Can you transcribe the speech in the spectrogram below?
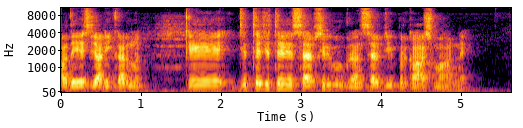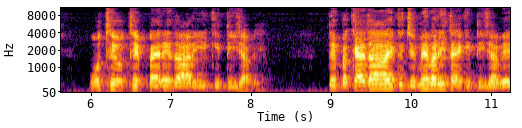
ਆਦੇਸ਼ ਜਾਰੀ ਕਰਨ ਕਿ ਜਿੱਥੇ ਜਿੱਥੇ ਸਾਹਿਬ ਸ੍ਰੀ ਗੁਰੂ ਗ੍ਰੰਥ ਸਾਹਿਬ ਜੀ ਪ੍ਰਕਾਸ਼ਮਾਨ ਨੇ ਉੱਥੇ ਉੱਥੇ ਪਹਿਰੇਦਾਰੀ ਕੀਤੀ ਜਾਵੇ ਤੇ ਬਕਾਇਦਾ ਇੱਕ ਜ਼ਿੰਮੇਵਾਰੀ ਤੈਅ ਕੀਤੀ ਜਾਵੇ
